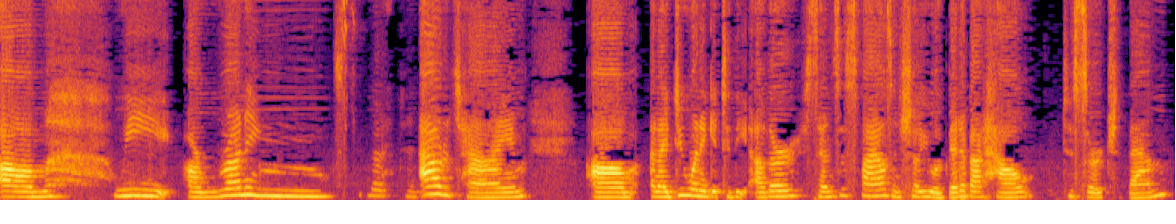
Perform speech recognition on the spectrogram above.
um, we are running out of time, um, and I do want to get to the other census files and show you a bit about how to search them.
